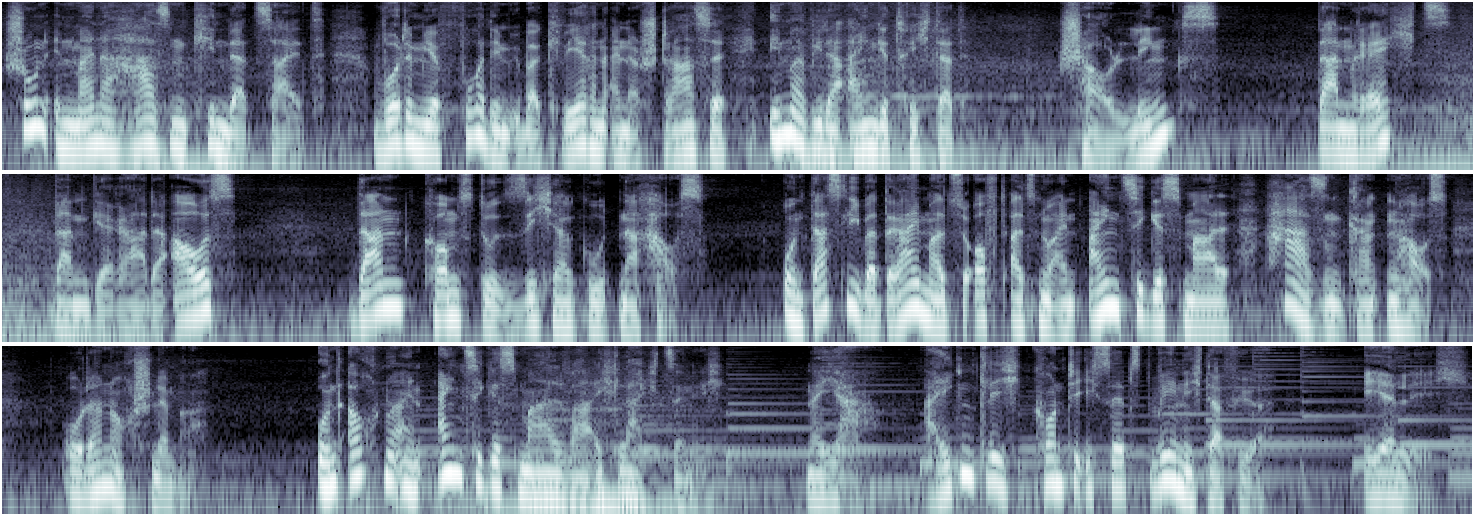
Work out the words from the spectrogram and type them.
Schon in meiner Hasenkinderzeit wurde mir vor dem Überqueren einer Straße immer wieder eingetrichtert, schau links, dann rechts, dann geradeaus, dann kommst du sicher gut nach Haus. Und das lieber dreimal so oft als nur ein einziges Mal Hasenkrankenhaus. Oder noch schlimmer. Und auch nur ein einziges Mal war ich leichtsinnig. Naja, eigentlich konnte ich selbst wenig dafür. Ehrlich.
